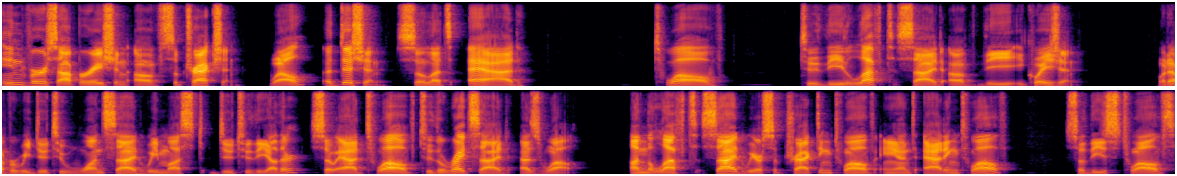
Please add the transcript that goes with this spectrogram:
inverse operation of subtraction? Well, addition. So let's add 12 to the left side of the equation. Whatever we do to one side, we must do to the other, so add 12 to the right side as well. On the left side, we are subtracting 12 and adding 12. So these 12s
